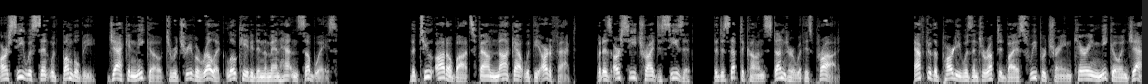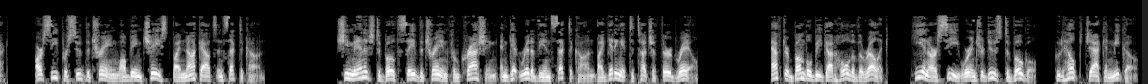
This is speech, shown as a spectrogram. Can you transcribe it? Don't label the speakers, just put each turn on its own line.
Arcee was sent with Bumblebee, Jack and Miko to retrieve a relic located in the Manhattan subways. The two Autobots found Knockout with the artifact, but as Arcee tried to seize it, the Decepticon stunned her with his prod. After the party was interrupted by a sweeper train carrying Miko and Jack, Arcee pursued the train while being chased by Knockout's Insecticon. She managed to both save the train from crashing and get rid of the Insecticon by getting it to touch a third rail. After Bumblebee got hold of the relic, he and Arcee were introduced to Vogel, who'd helped Jack and Miko.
